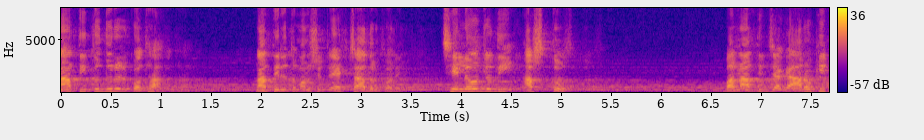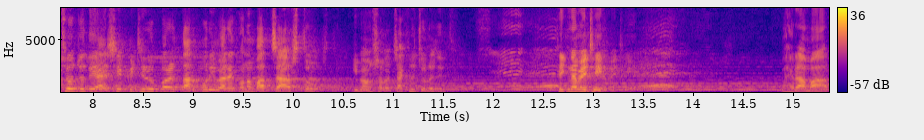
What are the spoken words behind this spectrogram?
নাতি তো দূরের কথা, নাতিরে তো মানুষ একটু একটা আদর করে। ছেলেও যদি আসতো, বা নাতির জায়গায় আরও কিছু যদি আসে, পিঠের উপরে তার পরিবারে কোনো বাচ্চা আসতো, ইমাম সাহেবের চাকরি চলে যেত। ঠিক না ভাই, ঠিক? ভাইরা আমার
